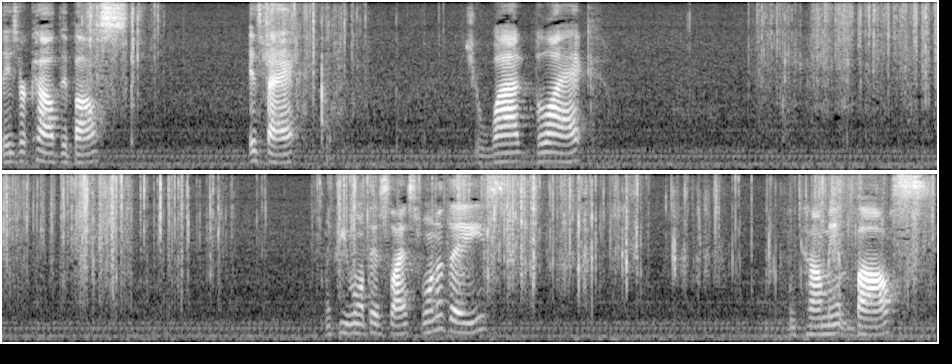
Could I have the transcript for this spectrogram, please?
These are called the Boss is Back. Your wide black. If you want this last one of these, and comment Boss.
